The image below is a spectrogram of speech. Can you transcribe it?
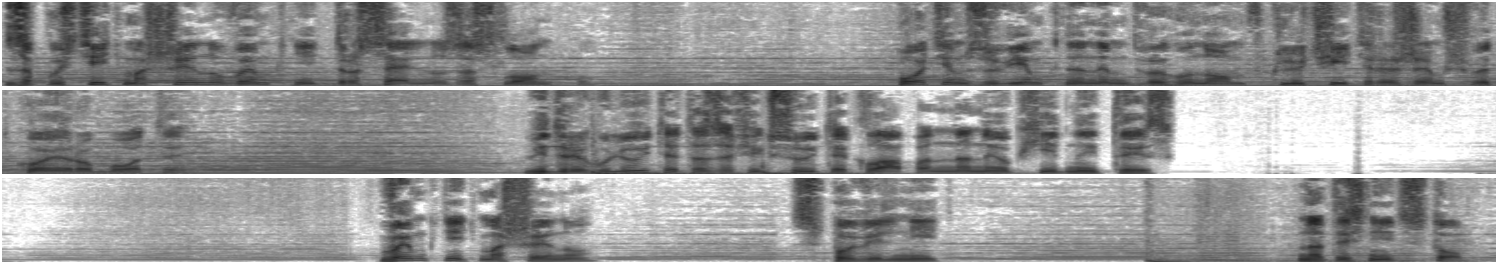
Запустіть машину, вимкніть дросельну заслонку. Потім з увімкненим двигуном включіть режим швидкої роботи. Відрегулюйте та зафіксуйте клапан на необхідний тиск. Вимкніть машину. Сповільніть. Натисніть Стоп.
